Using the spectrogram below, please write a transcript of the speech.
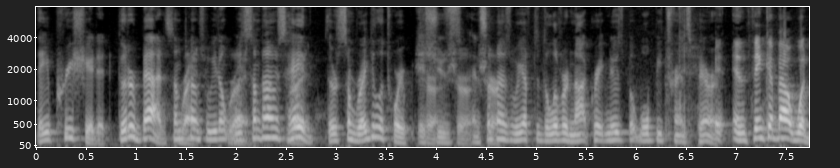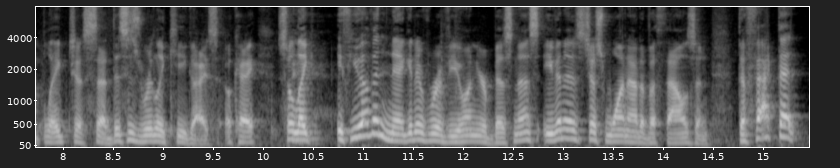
They appreciate it, good or bad. Sometimes Right, we don't. We, sometimes, hey, right. there's some regulatory issues, sure, and sure. sometimes we have to deliver not great news, but we'll be transparent. And think about what Blake just said. This is really key, guys. Okay. So, like, if you have a negative review on your business, even if it's just one out of a thousand, the fact that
